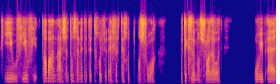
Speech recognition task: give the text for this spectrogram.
في وفي وفي. طبعا علشان توصل إن أنت تدخل في الآخر تاخد مشروع وتكسب المشروع دوت وبيبقى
